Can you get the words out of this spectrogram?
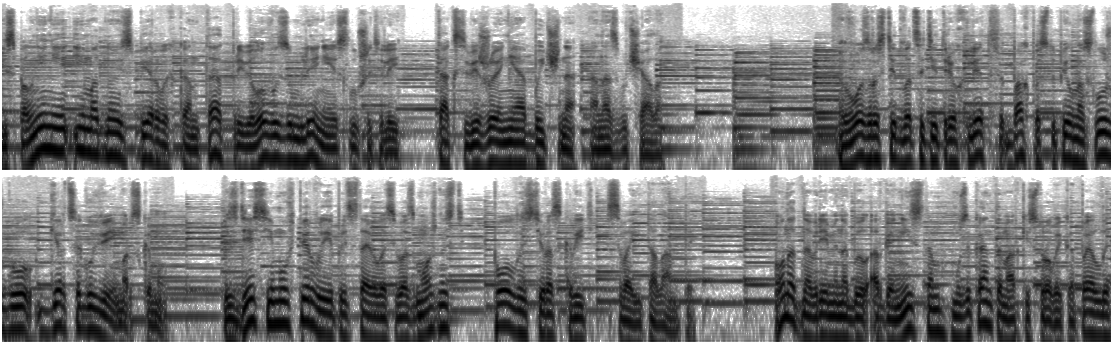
Исполнение им одной из первых кантат привело в изумление слушателей. Так свежо и необычно она звучала. В возрасте 23 лет Бах поступил на службу герцогу Веймарскому. Здесь ему впервые представилась возможность полностью раскрыть свои таланты. Он одновременно был органистом, музыкантом оркестровой капеллы,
